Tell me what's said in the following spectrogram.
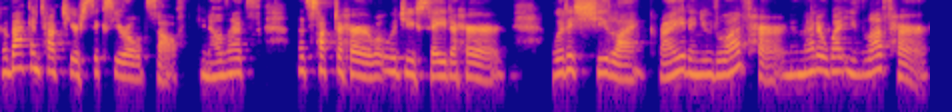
go back and talk to your six year old self. You know, let's let's talk to her. What would you say to her? What is she like, right? And you love her, no matter what, you love her.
